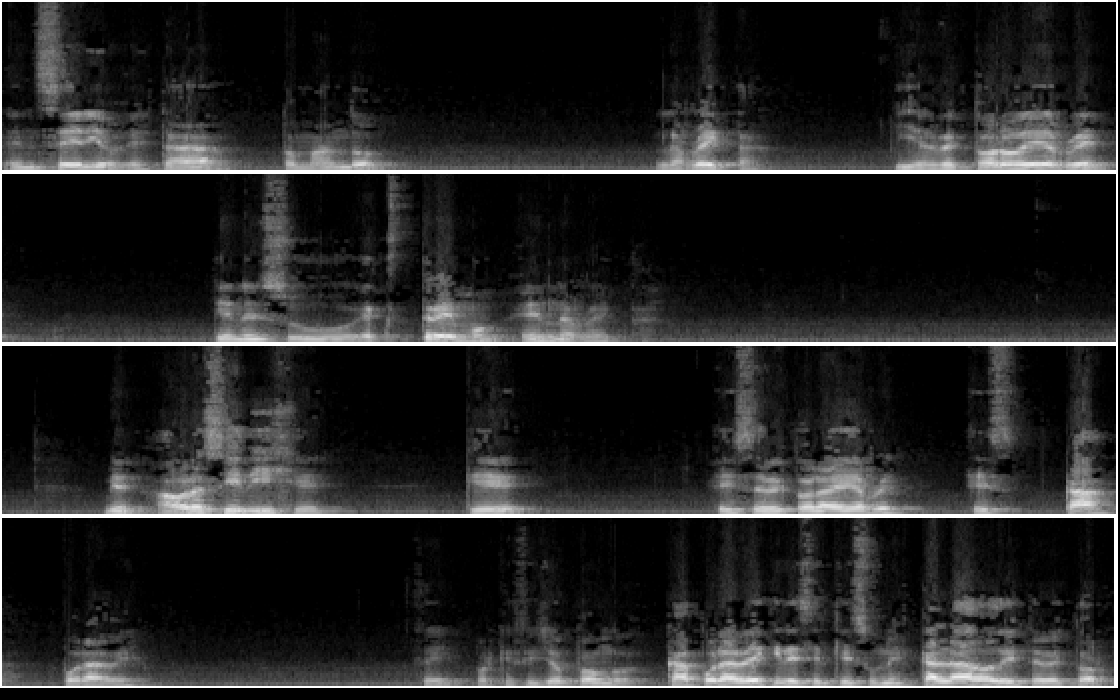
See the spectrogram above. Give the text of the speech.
en serio está tomando la recta. Y el vector OR tiene su extremo en la recta. Bien, ahora sí dije que ese vector AR es K por AB. Porque si yo pongo K por AB quiere decir que es un escalado de este vector.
